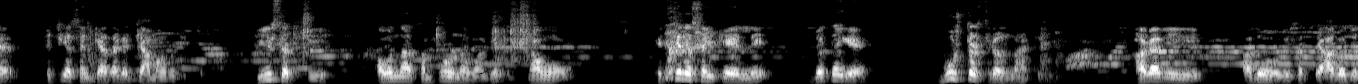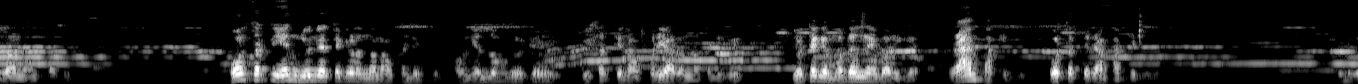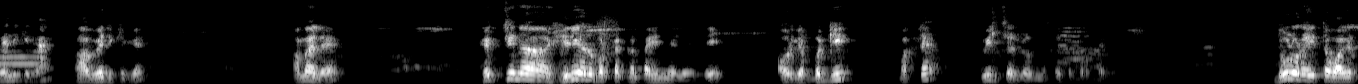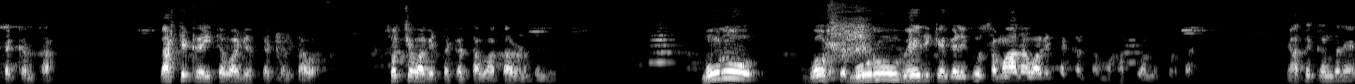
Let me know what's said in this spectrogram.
ಹೆಚ್ಚಿಗೆ ಸಂಖ್ಯೆ ಆದಾಗ ಜಾಮ್ ಆಗಬೇಕಿತ್ತು ಈ ಸರ್ತಿ ಅವನ್ನ ಸಂಪೂರ್ಣವಾಗಿ ನಾವು ಹೆಚ್ಚಿನ ಸಂಖ್ಯೆಯಲ್ಲಿ ಜೊತೆಗೆ ಬೂಸ್ಟರ್ಸ್ಗಳನ್ನು ಹಾಕಿದ್ವಿ. ಹಾಗಾಗಿ ಅದು ಈ ಸರ್ತಿ ಆಗೋದಿಲ್ಲ ಅನ್ನುವಂಥದ್ದು. ಹೋದ ಸರ್ತಿ ಏನು ನ್ಯೂನ್ಯತೆಗಳನ್ನು ನಾವು ಕಂಡಿದ್ವಿ? ಅವನ್ನೆಲ್ಲವುಗಳಿಗೆ ಈ ಸರ್ತಿ ನಾವು ಪರಿಹಾರವನ್ನು ಕಂಡಿದ್ವಿ. ಜೊತೆಗೆ ಮೊದಲನೇ ಬಾರಿಗೆ ರ್ಯಾಂಪ್ ಹಾಕಿದ್ವಿ. ಹೋದ ಸರ್ತಿ ರ್ಯಾಂಪ್ ಹಾಕಿರ್ಲಿಲ್ಲ ವೇದಿಕೆಗೆ? ಆ ವೇದಿಕೆಗೆ. ಆಮೇಲೆ ಹೆಚ್ಚಿನ ಹಿರಿಯರು ಬರ್ತಕ್ಕಂಥ ಹಿನ್ನೆಲೆಯಲ್ಲಿ ಅವ್ರಿಗೆ ಬಗ್ಗಿ ಮತ್ತೆ ವೀಲ್ ಚೇರ್ಗಳನ್ನು ಸಹಿತ ಕೊಡ್ತಾ ಧೂಳು ರಹಿತವಾಗಿರ್ತಕ್ಕಂಥ ಪ್ಲಾಸ್ಟಿಕ್ ರಹಿತವಾಗಿರ್ತಕ್ಕಂಥ ಸ್ವಚ್ಛವಾಗಿರ್ತಕ್ಕಂಥ ವಾತಾವರಣದಲ್ಲಿ ಮೂರು ಗೋಷ್ಠ ಮೂರು ವೇದಿಕೆಗಳಿಗೂ ಸಮಾನವಾಗಿರ್ತಕ್ಕಂಥ ಮಹತ್ವವನ್ನು ಕೊಡ್ತಾರೆ ಯಾತಕ್ಕಂದ್ರೆ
